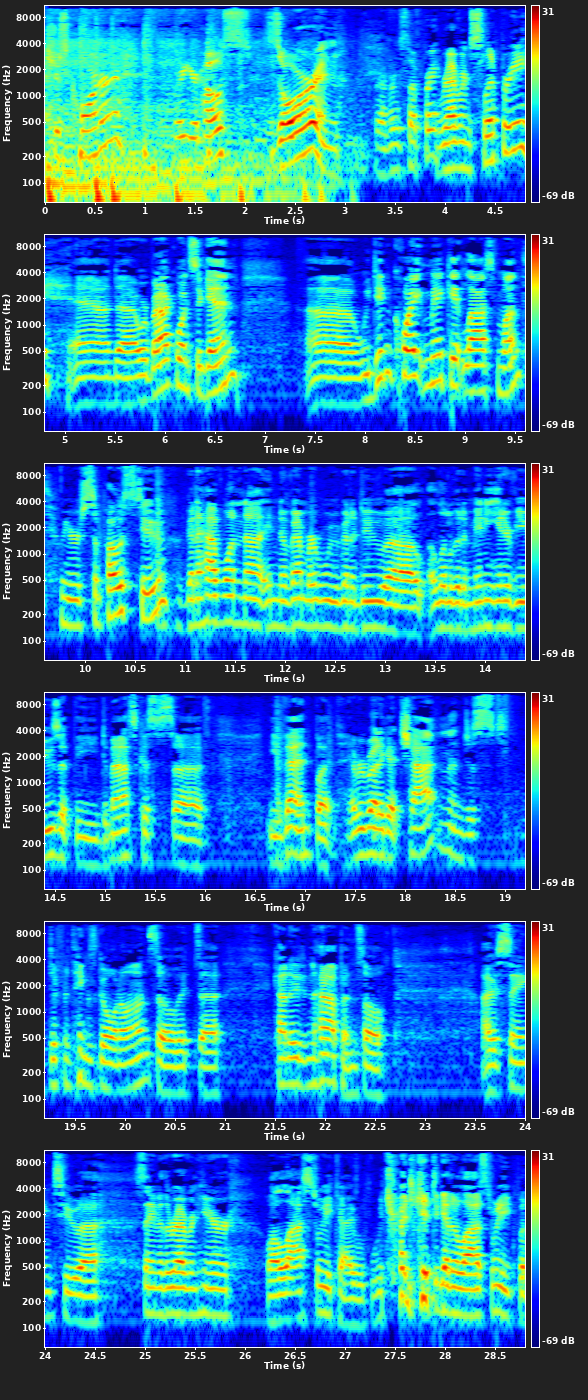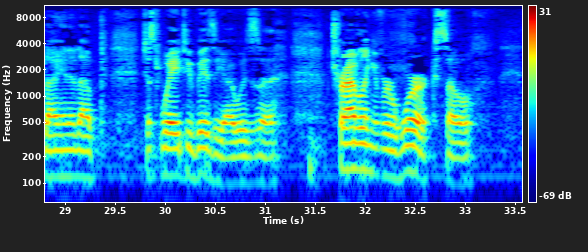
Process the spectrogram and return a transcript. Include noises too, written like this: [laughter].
welcome back to Cacher's Corner. We're your hosts, Zor and Reverend Slippery. Reverend Slippery, and uh, we're back once again. Uh, we didn't quite make it last month. We were supposed to. We're going to have one uh, in November. We were going to do uh, a little bit of mini interviews at the Damascus uh, event, but everybody got chatting and just different [laughs] things going on, so it uh, kind of didn't happen. So I was saying to uh, saying to the Reverend here, well, last week I we [laughs] tried to get together last week, but I ended up just way too busy. I was uh, traveling for work, so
